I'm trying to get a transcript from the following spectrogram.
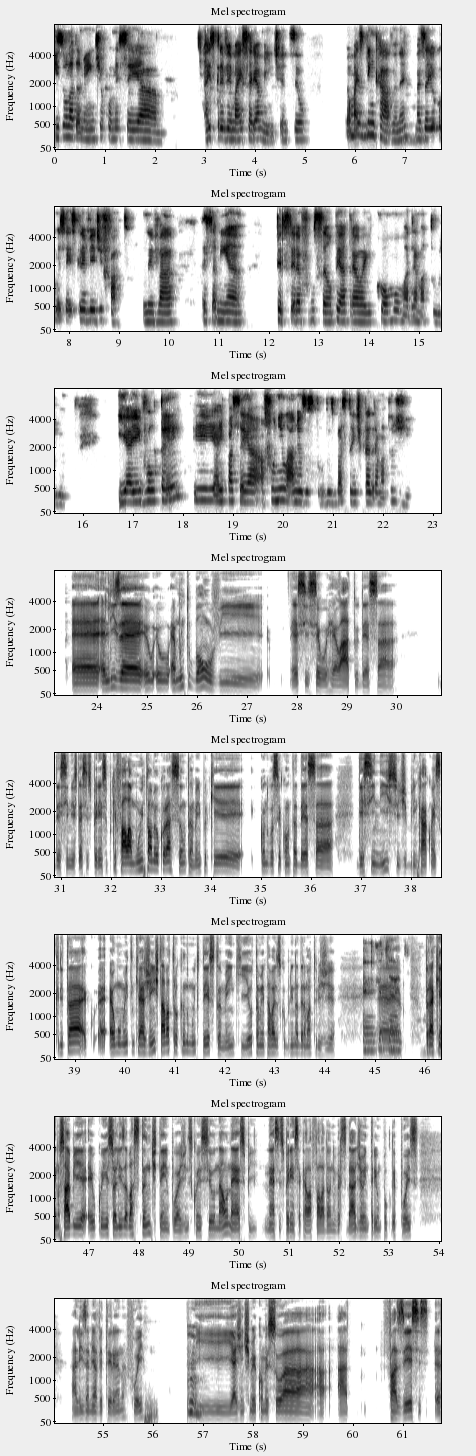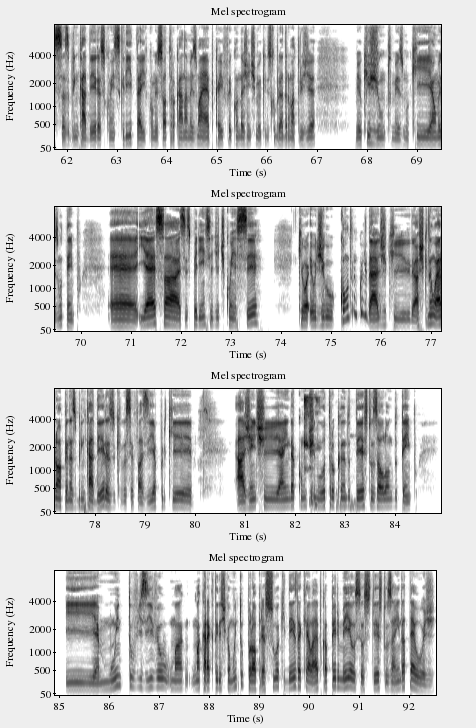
isoladamente, eu comecei a, a escrever mais seriamente. Antes eu, eu mais brincava, né? Mas aí eu comecei a escrever de fato, levar essa minha terceira função teatral aí como uma dramaturga. E aí voltei e aí passei a, a funilar meus estudos bastante para dramaturgia. É, Elisa, é, eu, eu, é muito bom ouvir esse seu relato dessa desse início dessa experiência, porque fala muito ao meu coração também, porque quando você conta dessa desse início de brincar com a escrita, é, é o momento em que a gente estava trocando muito texto também, que eu também estava descobrindo a dramaturgia. É verdade. É, para quem não sabe, eu conheço a Lisa há bastante tempo. A gente se conheceu na Unesp, nessa experiência que ela fala da universidade. Eu entrei um pouco depois. A Lisa, minha veterana, foi. Uhum. E a gente meio que começou a, a, a fazer esses, essas brincadeiras com escrita e começou a trocar na mesma época. E foi quando a gente meio que descobriu a dramaturgia meio que junto, mesmo que ao mesmo tempo. É, e é essa, essa experiência de te conhecer que eu, eu digo com tranquilidade que acho que não eram apenas brincadeiras o que você fazia, porque a gente ainda continuou trocando textos ao longo do tempo. E é muito visível uma, uma característica muito própria sua que desde aquela época permeia os seus textos ainda até hoje.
